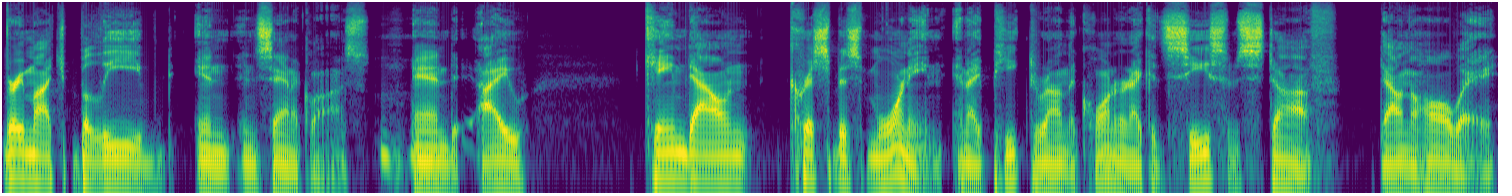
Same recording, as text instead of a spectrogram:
very much believed in in Santa Claus, mm-hmm. and I came down Christmas morning and I peeked around the corner and I could see some stuff down the hallway.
